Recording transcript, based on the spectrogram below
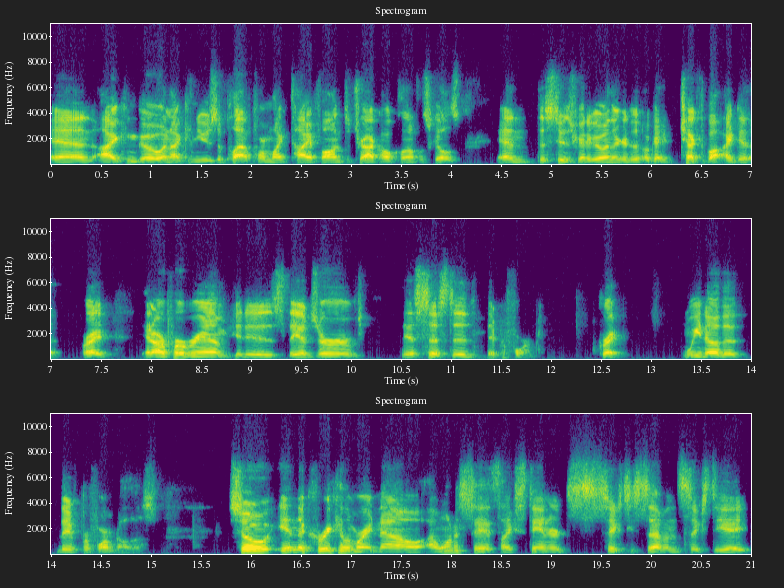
and I can go and I can use a platform like Typhon to track all clinical skills. And the students are going to go and they're going to, okay, check the box. I did it, right? In our program, it is they observed, they assisted, they performed. Great. We know that they've performed all this. So in the curriculum right now, I want to say it's like standard 67, 68,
